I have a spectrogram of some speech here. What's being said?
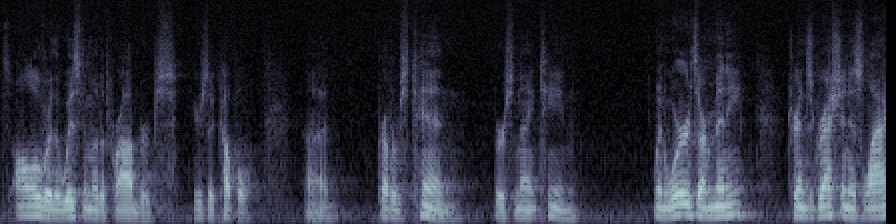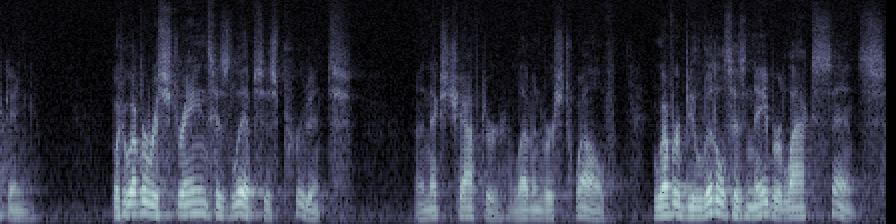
it's all over the wisdom of the Proverbs. Here's a couple. Uh, Proverbs 10, verse 19. When words are many, transgression is lacking, but whoever restrains his lips is prudent. Uh, next chapter, 11, verse 12. Whoever belittles his neighbor lacks sense,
